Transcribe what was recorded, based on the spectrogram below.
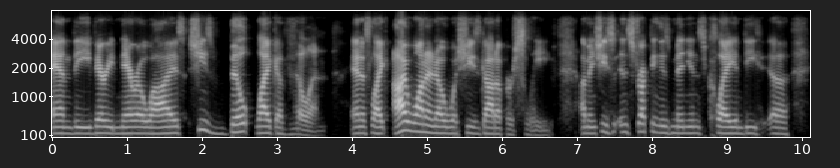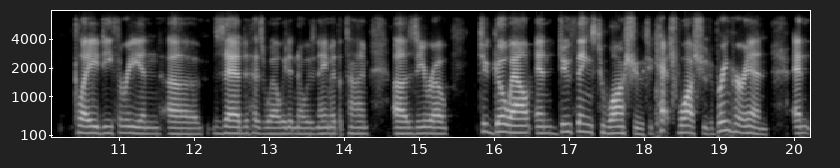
and the very narrow eyes she's built like a villain. And it's like i want to know what she's got up her sleeve. I mean she's instructing these minions clay and d uh, clay d3 and uh, zed as well we didn't know his name at the time uh, zero to go out and do things to washu to catch washu to bring her in. And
